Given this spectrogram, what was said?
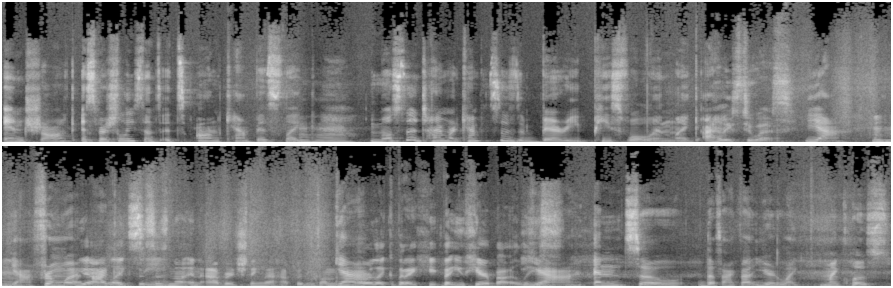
in shock, especially since it's on campus. Like mm-hmm. most of the time, our campus is very peaceful and like at least to us. Yeah, mm-hmm. yeah. From what yeah, I like this see. is not an average thing that happens on yeah, or like that I hear that you hear about at least. Yeah, and so the fact that you're like my close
